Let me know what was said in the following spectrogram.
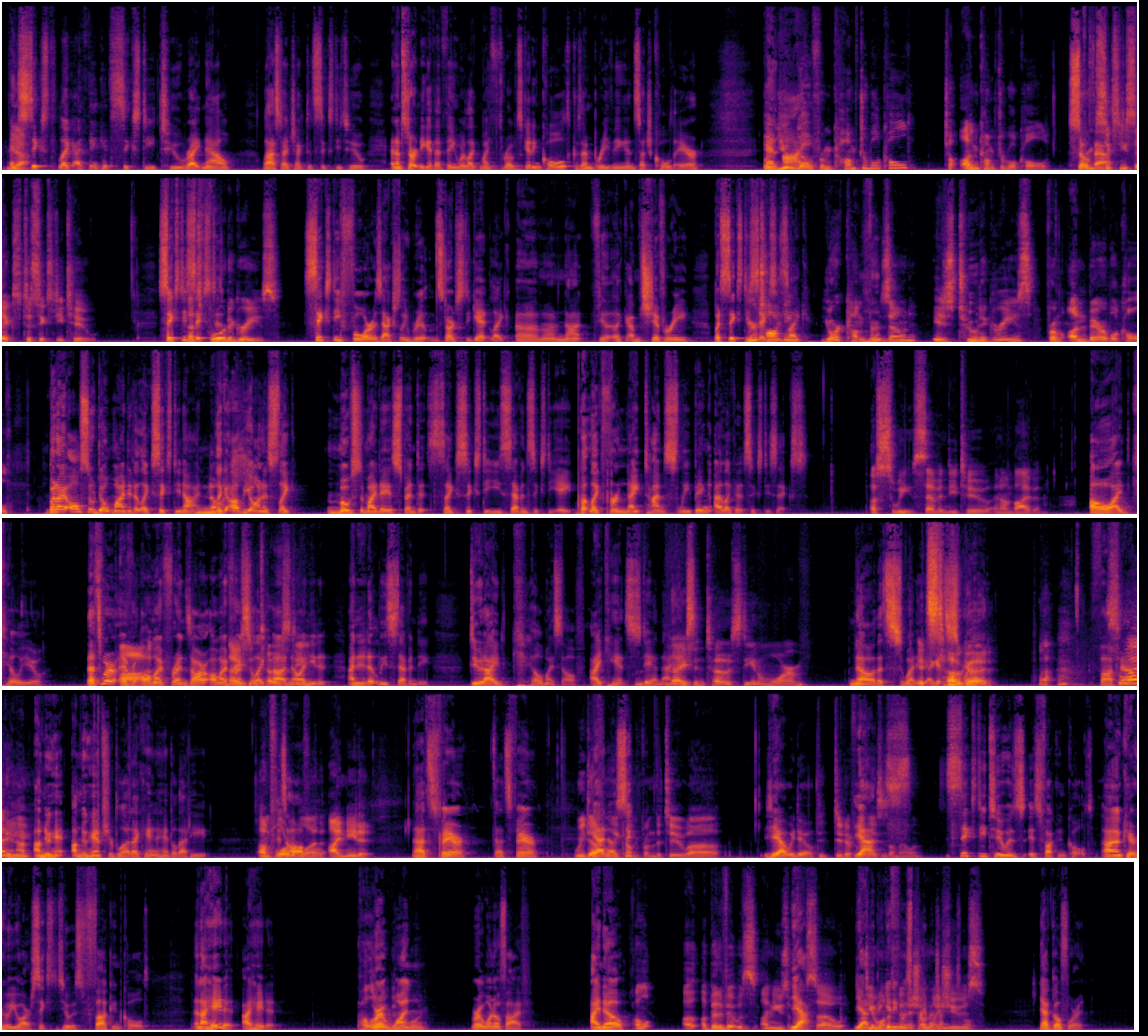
And Yeah. six like I think it's 62 right now. Last I checked it's 62, and I'm starting to get that thing where like my throat's getting cold because I'm breathing in such cold air. But and you I- go from comfortable cold to uncomfortable cold So from fast. 66 to 62. 66 That's to- 4 degrees. 64 is actually real starts to get like um, I'm not feel like I'm shivery, but You're 66 talking is like your comfort Mm-hmm. zone is 2 degrees from unbearable cold. but I also don't mind it at like 69. Like I'll be honest like most of my day is spent at like 67 68. But like for nighttime sleeping, I like it at 66. A sweet 72 and I'm vibing. Oh, I'd kill you. That's where every, Ah. all my friends are. All my Nice friends are like, uh, no, I need it. I need it at least 70. Dude, I'd kill myself. I can't stand that. Nice heat. and toasty and warm. No, that's sweaty. I It's get so sweaty. good. Fuck Sweaty? that, man. I'm, I'm New Ham- I'm New Hampshire blood. I can't handle that heat. I'm Florida blood. I need it. That's fair. That's fair. We Yeah, no, definitely come from the two uh Yeah, we do. two, two different Yeah, places on that one. 62 is is fucking cold. I don't care who you are. 62 is fucking cold, and I hate it. I hate it. How long We're at one. We're at 105. I know. A, a, a bit of it was unusable. Yeah. So Yeah, do the want to beginning was pretty on my much unusable. shoes? Yeah, go for it.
